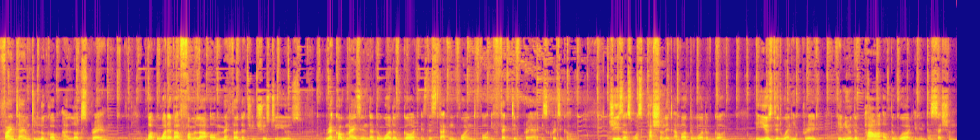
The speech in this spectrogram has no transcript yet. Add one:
Find time to look up our Lord's Prayer. But whatever formula or method that you choose to use, recognizing that the Word of God is the starting point for effective prayer is critical. Jesus was passionate about the Word of God. He used it when he prayed. He knew the power of the Word in intercession.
